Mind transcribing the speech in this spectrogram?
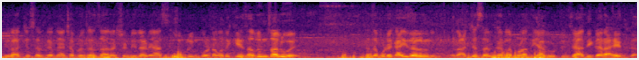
की राज्य सरकारने अशा प्रकारचं आरक्षण दिलं आणि आज सुप्रीम कोर्टामध्ये केस अजून चालू आहे. त्याचा पुढे काही झालं नाही. राज्य सरकारला मुळात या गोष्टींचे अधिकार आहेत का?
